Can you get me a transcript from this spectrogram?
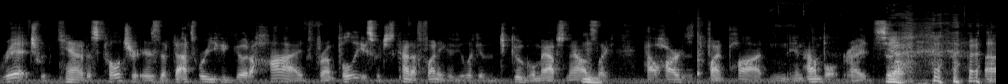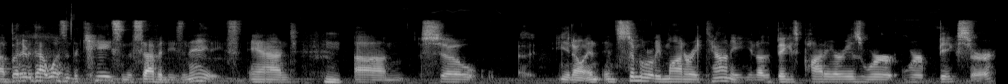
rich with cannabis culture is that that's where you could go to hide from police, which is kind of funny because you look at Google Maps now, it's mm. like how hard is it to find pot in, in Humboldt, right? So, yeah. uh, but it, that wasn't the case in the 70s and 80s, and mm. um, so you know, and, and similarly, Monterey County, you know, the biggest pot areas were, were Big Sur,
